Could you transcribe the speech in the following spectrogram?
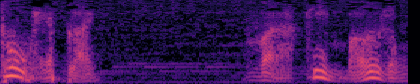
thu hẹp lại. Và khi mở rộng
